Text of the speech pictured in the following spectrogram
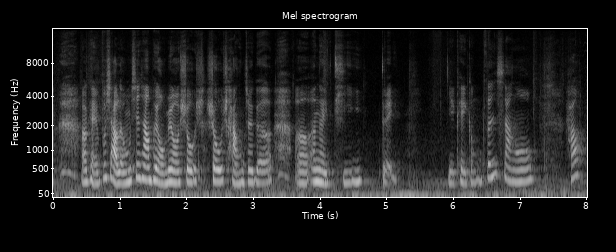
OK，不晓得我们现场朋友有没有收收藏这个呃 NFT，对，也可以跟我们分享哦。好，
